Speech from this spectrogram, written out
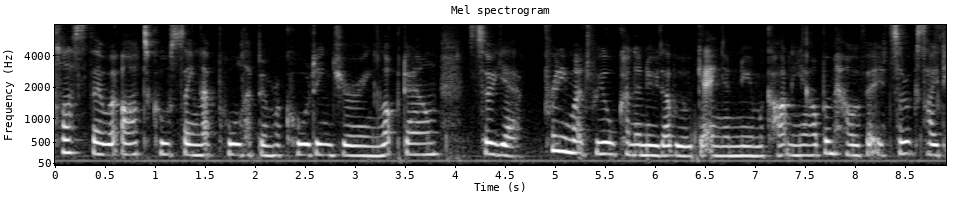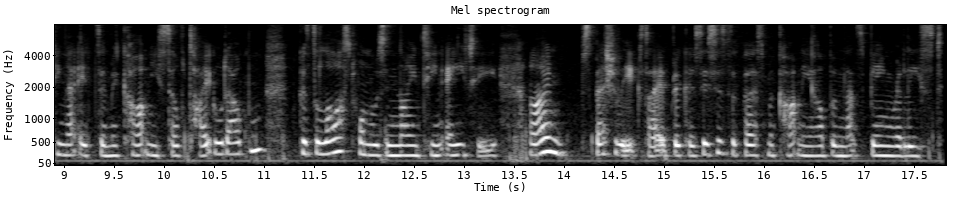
Plus there were articles saying that Paul had been recording during lockdown, so yeah, pretty much we all kind of knew that we were getting a new McCartney album. However, it's so exciting that it's a McCartney self-titled album because the last one was in 1980 and I'm especially excited because this is the first McCartney album that's being released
